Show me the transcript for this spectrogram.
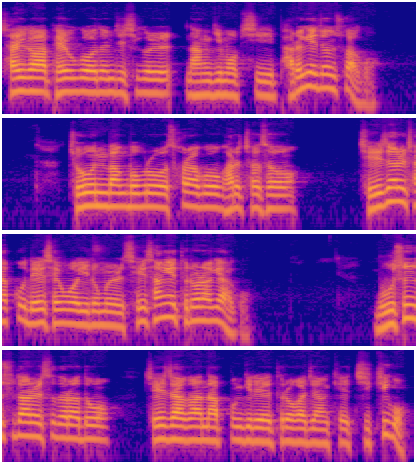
자기가 배우고 얻은 지식을 남김없이 바르게 전수하고 좋은 방법으로 설하고 가르쳐서 제자를 자꾸 내세워 이름을 세상에 드러나게 하고 무슨 수단을 쓰더라도 제자가 나쁜 길에 들어가지 않게 지키고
